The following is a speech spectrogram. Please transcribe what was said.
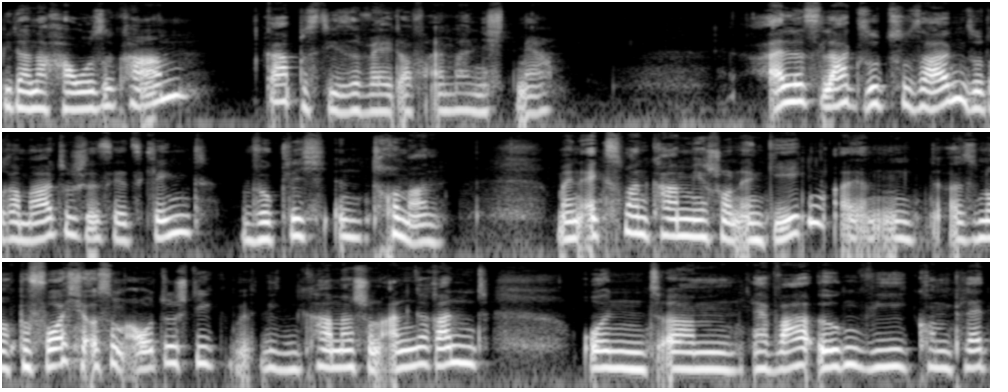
wieder nach Hause kam, gab es diese Welt auf einmal nicht mehr. Alles lag sozusagen, so dramatisch es jetzt klingt, wirklich in Trümmern. Mein Ex-Mann kam mir schon entgegen, also noch bevor ich aus dem Auto stieg, kam er schon angerannt und ähm, er war irgendwie komplett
